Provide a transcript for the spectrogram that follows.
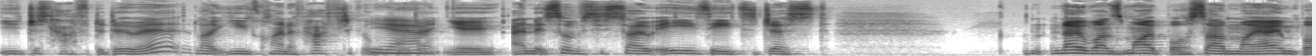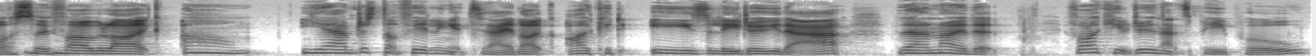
you just have to do it. Like you kind of have to go, Yeah. don't you? And it's obviously so easy to just. No one's my boss. I'm my own boss. So if mm-hmm. I were like, oh, yeah, I'm just not feeling it today. Like I could easily do that, but then I know that if I keep doing that to people,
